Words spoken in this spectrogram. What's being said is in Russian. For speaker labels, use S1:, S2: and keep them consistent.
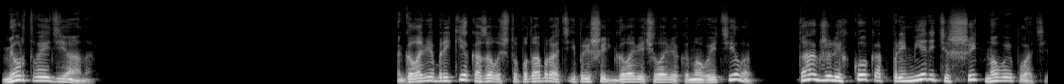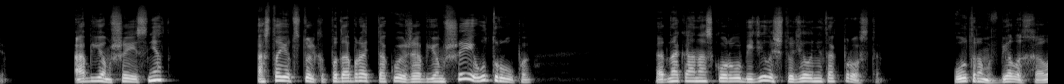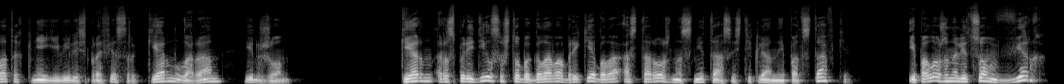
S1: Мертвая Диана. Голове Брике казалось, что подобрать и пришить к голове человека новое тело так же легко, как примерить и сшить новое платье. Объем шеи снят, остается только подобрать такой же объем шеи у трупа. Однако она скоро убедилась, что дело не так просто. Утром в белых халатах к ней явились профессор Керн, Лоран и Джон. Керн распорядился, чтобы голова Брике была осторожно снята со стеклянной подставки, и положена лицом вверх,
